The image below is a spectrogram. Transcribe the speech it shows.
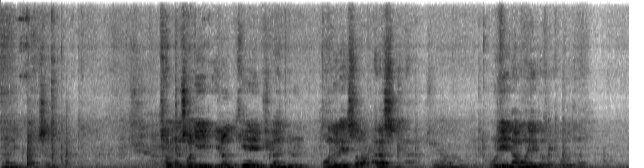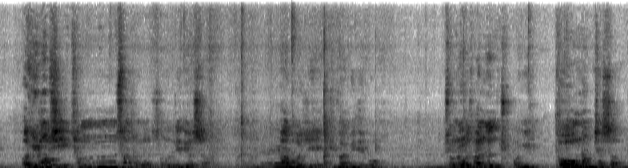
하나님 감사합니다. 겸손이 이렇게 귀한 줄 오늘에서 알았습니다. 우리 낙원의 교우들은 어김없이 겸손 성도들이 되어서. 아버지의 귀감이 되고 주님을 받는 축복이 더욱 넘쳐서.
